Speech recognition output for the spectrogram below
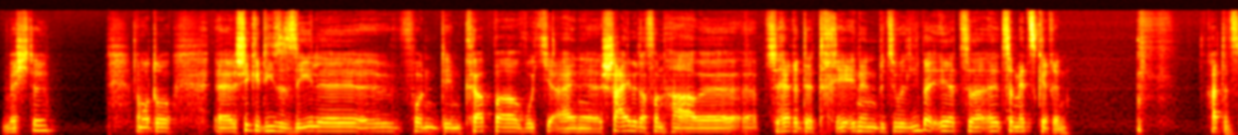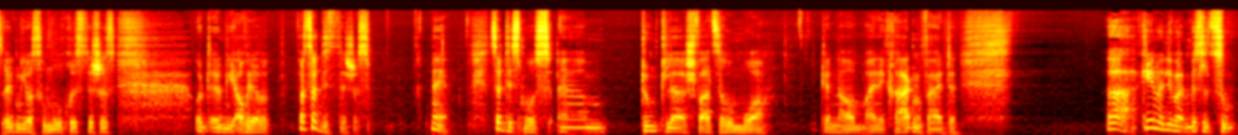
möchte. Am Motto, äh, schicke diese Seele äh, von dem Körper, wo ich eine Scheibe davon habe, äh, zur Herrin der Tränen, beziehungsweise lieber eher zur, äh, zur Metzgerin. Hat jetzt irgendwie was Humoristisches und irgendwie auch wieder was Sadistisches. Naja, Sadismus, ähm, dunkler, schwarzer Humor. Genau, meine Kragenweite. Ah, gehen wir lieber ein bisschen zu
